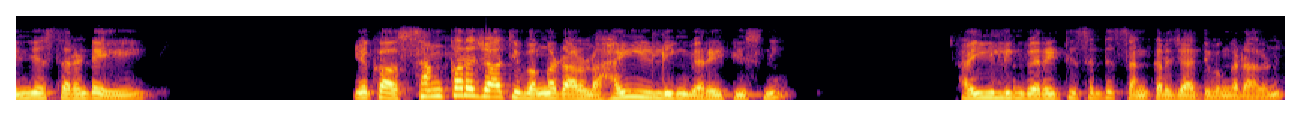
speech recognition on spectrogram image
ఏం చేస్తారంటే ఈ యొక్క సంకర జాతి వంగడాలలో హై ఈల్డింగ్ వెరైటీస్ని హై ఈల్డింగ్ వెరైటీస్ అంటే సంకర జాతి వంగడాలని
